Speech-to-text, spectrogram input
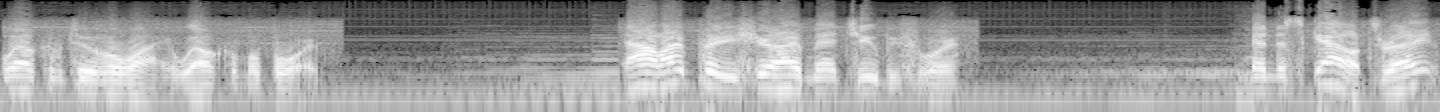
welcome to Hawaii. Welcome aboard. Al, I'm pretty sure I've met you before. And the Scouts, right?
